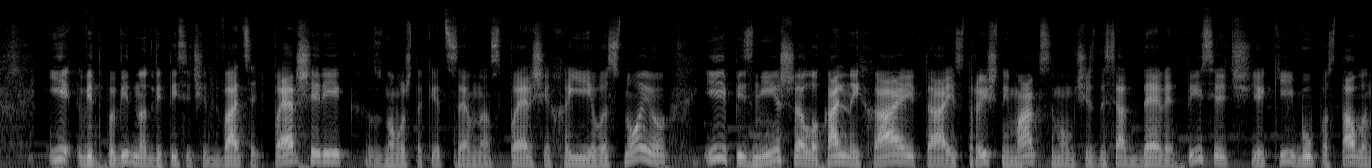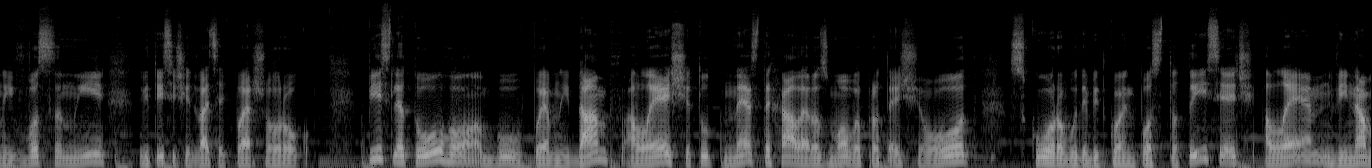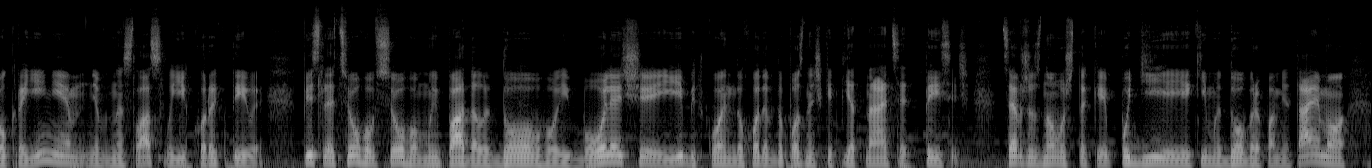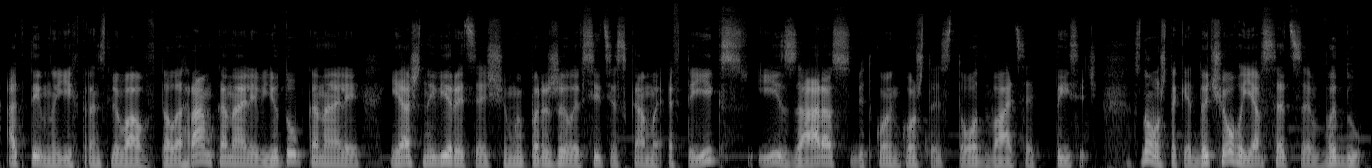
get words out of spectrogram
І відповідно 2021 рік, знову ж таки, це в нас перші хаї весною, і пізніше локальний хай та історичний максимум 69 тисяч, який був поставлений восени 2021 року. Після того був певний дамп, але ще тут не стихали розмови про те, що от скоро буде біткоін по 100 тисяч, але війна в Україні внесла свої корективи. Після цього всього ми падали довго і боляче, і біткоін доходив до позначки 15 тисяч. Це вже знову ж таки події, які ми добре пам'ятаємо. Активно їх транслював в телеграм-каналі, в Ютуб каналі. І аж не віриться, що ми пережили всі ці сками FTX, і зараз біткоін коштує 120 тисяч. Знову ж таки, до чого я все це веду?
